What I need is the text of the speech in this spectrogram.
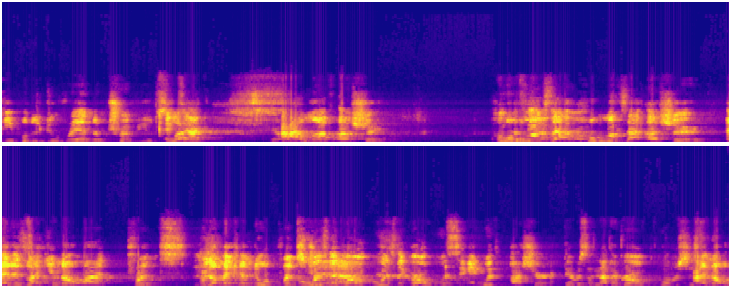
people to do random tributes. Like Exactly. I love Usher. Who Who's looks at girl? who looks at Usher and is Who's like, you know girl? what, Prince? We're gonna make him do a Prince Who was the girl? Who was the girl who was singing with Usher? There was another girl. What was she? I know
